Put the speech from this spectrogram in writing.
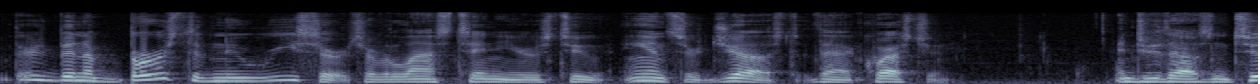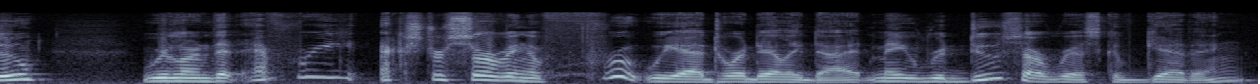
There's been a burst of new research over the last 10 years to answer just that question. In 2002, we learned that every extra serving of fruit we add to our daily diet may reduce our risk of getting,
